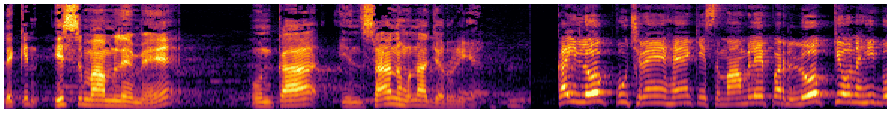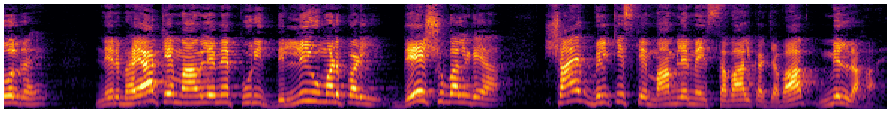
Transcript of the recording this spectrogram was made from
लेकिन इस मामले में उनका इंसान होना ज़रूरी है। कई लोग पूछ रहे हैं कि इस मामले पर लोग क्यों नहीं बोल रहे? निर्भया के मामले में पूरी दिल्ली उमड़ पड़ी, देश उबल गया। शायद बिल्किस के मामले में इस सवाल का जवाब मिल रहा है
